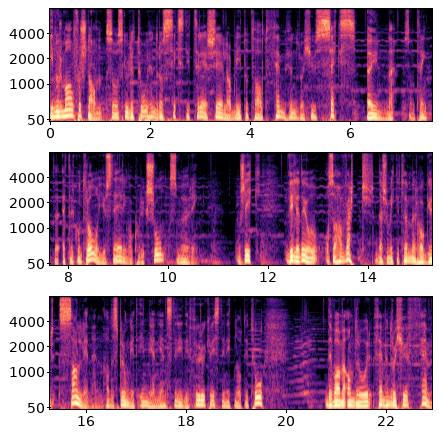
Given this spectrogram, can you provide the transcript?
I normal forstand så skulle 263 sjeler bli totalt 526 øyne som trengte etter kontroll og justering og korreksjon og smøring. Og slik ville det jo også ha vært dersom ikke tømmerhogger Salinen hadde sprunget inn i en gjenstridig furukvist i 1982. Det var med andre ord 525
